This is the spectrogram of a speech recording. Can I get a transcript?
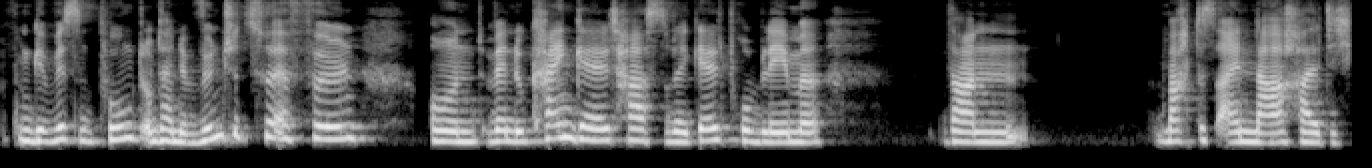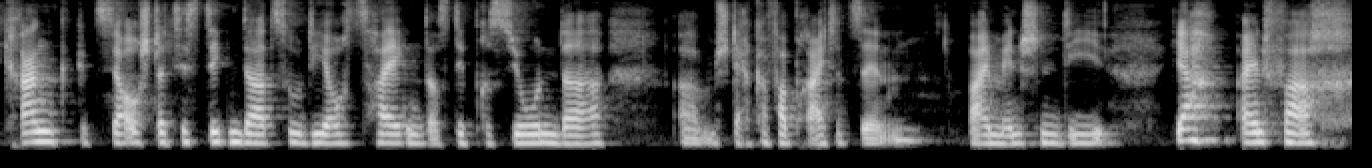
auf einem gewissen Punkt, um deine Wünsche zu erfüllen. Und wenn du kein Geld hast oder Geldprobleme, dann macht es einen nachhaltig krank. Gibt es ja auch Statistiken dazu, die auch zeigen, dass Depressionen da ähm, stärker verbreitet sind bei Menschen, die ja einfach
